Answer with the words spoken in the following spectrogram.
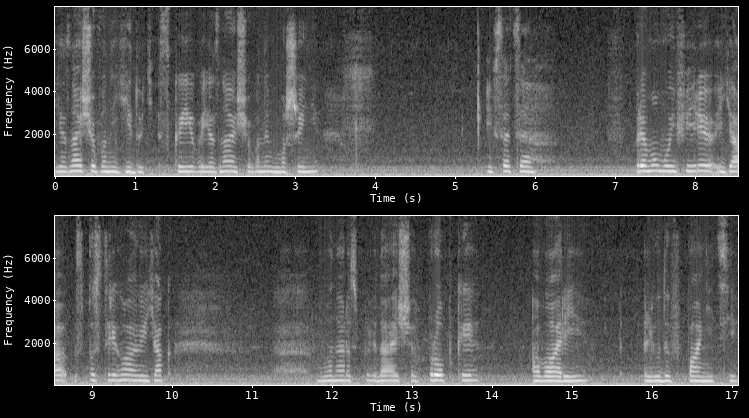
Я знаю, що вони їдуть з Києва, я знаю, що вони в машині. І все це в прямому ефірі я спостерігаю, як вона розповідає, що пробки, аварії, люди в паніці,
